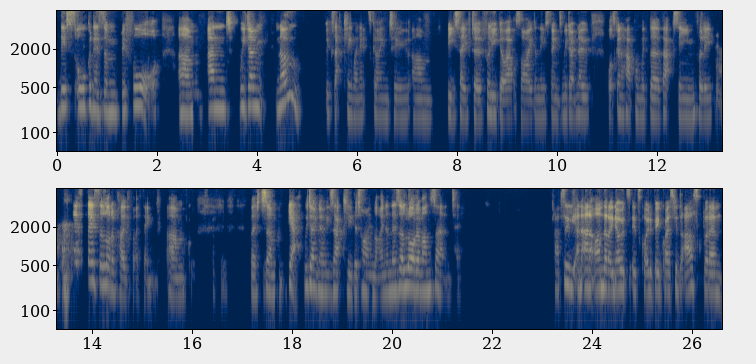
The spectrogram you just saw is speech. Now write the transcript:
this organism before um, and we don't know exactly when it's going to um, be safe to fully go outside and these things. We don't know what's going to happen with the vaccine fully. There's, there's a lot of hope, I think. Um. But um, yeah, we don't know exactly the timeline, and there's a lot of uncertainty. Absolutely, and Anna, on that, I know it's it's quite a big question to ask, but um,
